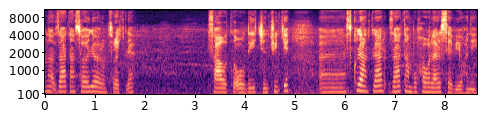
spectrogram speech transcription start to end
Onu zaten söylüyorum sürekli. Sağlıklı olduğu için. Çünkü e, sukulentler zaten bu havaları seviyor hani.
